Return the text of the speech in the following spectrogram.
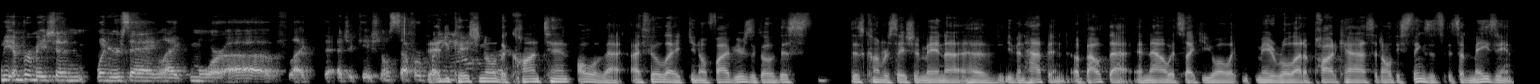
the information when you're saying like more of like the educational stuff or the educational the content all of that i feel like you know five years ago this this conversation may not have even happened about that and now it's like you all may roll out a podcast and all these things it's, it's amazing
